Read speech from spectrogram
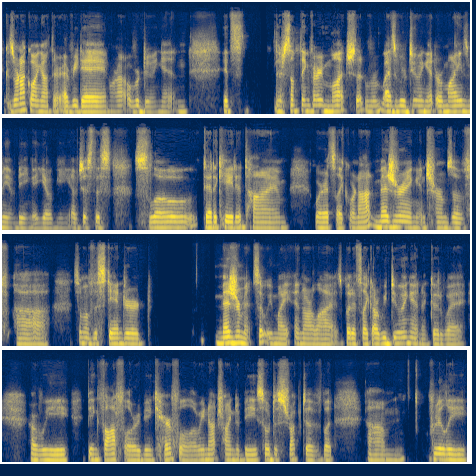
because we're not going out there every day and we're not overdoing it. And it's there's something very much that as we're doing it reminds me of being a yogi of just this slow dedicated time where it's like we're not measuring in terms of uh, some of the standard measurements that we might in our lives but it's like are we doing it in a good way? Are we being thoughtful? Are we being careful? Are we not trying to be so destructive but um, really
